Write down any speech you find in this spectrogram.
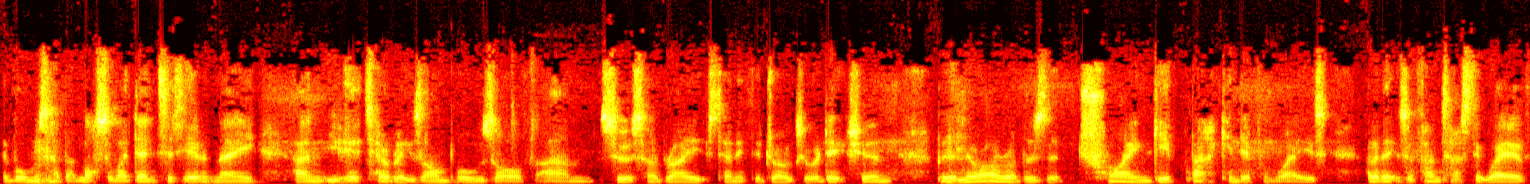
They've almost mm-hmm. had that loss of identity, haven't they? And you hear terrible examples of um, suicide rates, turning to drugs or addiction. But then mm-hmm. there are others that try and give back in different ways. And I think it's a fantastic way of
